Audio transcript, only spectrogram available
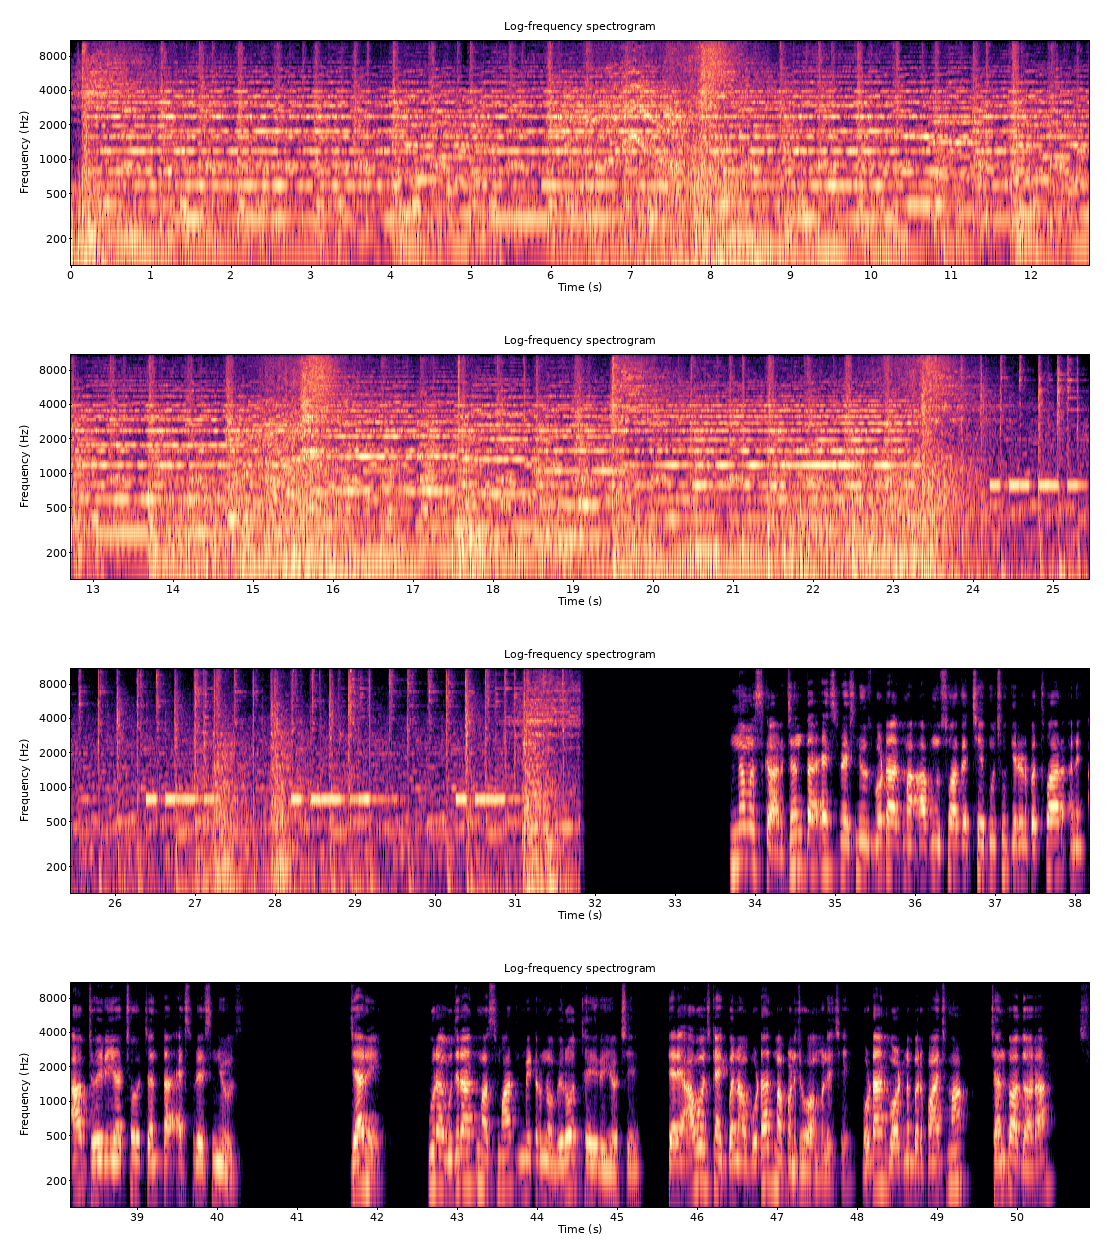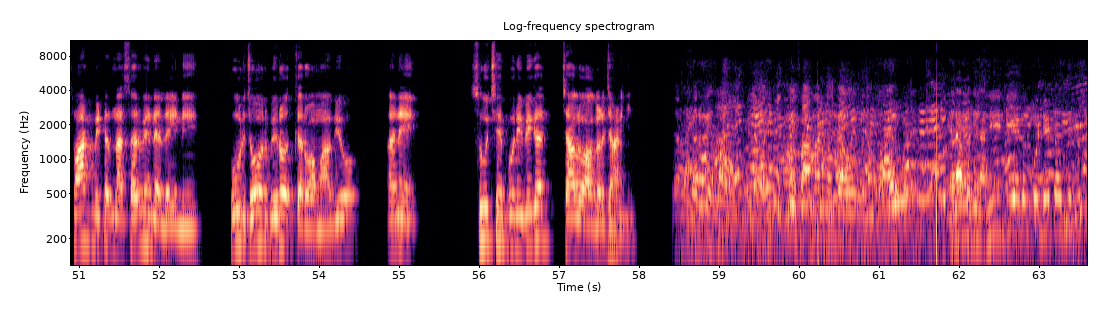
you નમસ્કાર, જનતા express news બોટાદમાં આપનું સ્વાગત છે. હું છું કિરણ બથવાર અને આપ જોઈ રહ્યા છો જનતા એક્સપ્રેસ ન્યૂઝ. જ્યારે પૂરા ગુજરાતમાં સ્માર્ટ મીટરનો વિરોધ થઈ રહ્યો છે, ત્યારે આવો જ કંઈક બનાવ બોટાદમાં પણ જોવા મળે છે. બોટાદ વોર્ડ નંબર પાંચમાં જનતા દ્વારા સ્માર્ટ મીટરના સર્વેને લઈને પૂરજોર વિરોધ કરવામાં આવ્યો અને શું છે પૂરી વિગત? ચાલો આગળ જાણીએ. સર્વે થાય. પછી કેટલો સામાન મંગાવો એ બધું ખબર પડે. એના પછી જીબી લોકો ડેટા જ નથી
